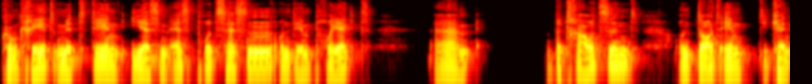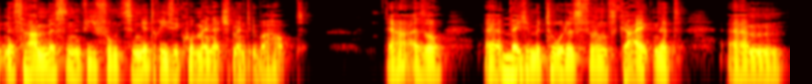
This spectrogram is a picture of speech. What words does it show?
konkret mit den ISMS-Prozessen und dem Projekt ähm, betraut sind und dort eben die Kenntnis haben müssen, wie funktioniert Risikomanagement überhaupt. Ja, also äh, mhm. welche Methode ist für uns geeignet ähm,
